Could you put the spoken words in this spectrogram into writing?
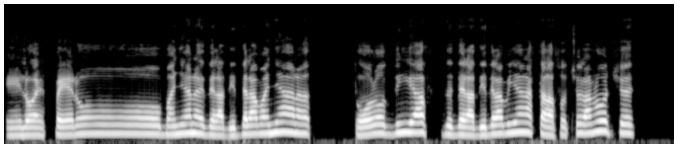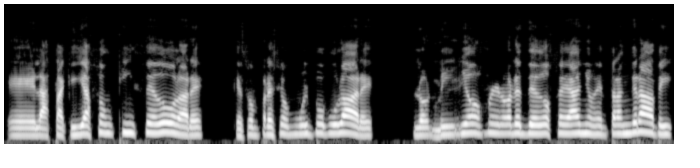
Eh, los espero mañana desde las 10 de la mañana todos los días desde las 10 de la mañana hasta las 8 de la noche. Eh, las taquillas son 15 dólares, que son precios muy populares. Los niños menores de 12 años entran gratis.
